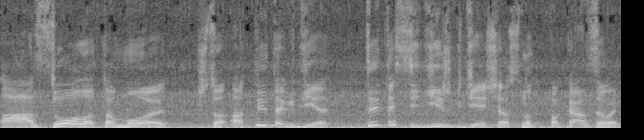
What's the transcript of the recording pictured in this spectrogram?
А, золото моют. Что, а ты-то где? Ты-то сидишь где сейчас? Ну показывай.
